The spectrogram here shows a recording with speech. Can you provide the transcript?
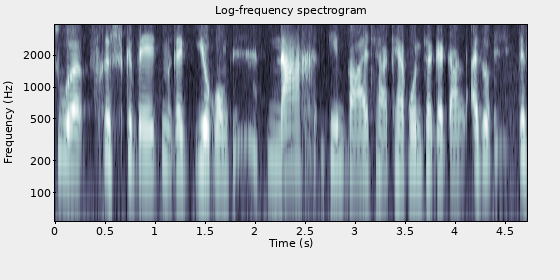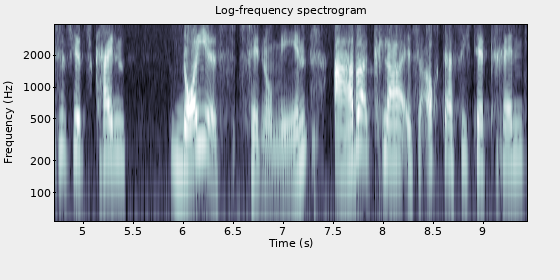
zur frisch gewählten Regierung nach dem Wahltag heruntergegangen. Also das ist jetzt kein neues Phänomen, aber klar ist auch, dass sich der Trend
